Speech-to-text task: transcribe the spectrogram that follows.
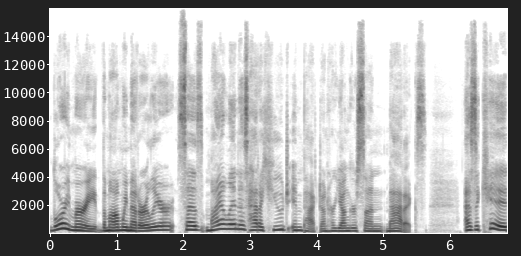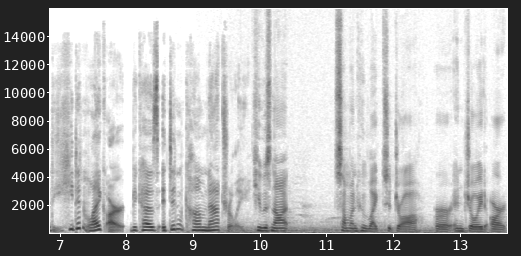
Lori Murray, the mom we met earlier, says Maya Lin has had a huge impact on her younger son, Maddox. As a kid, he didn't like art because it didn't come naturally. He was not someone who liked to draw or enjoyed art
